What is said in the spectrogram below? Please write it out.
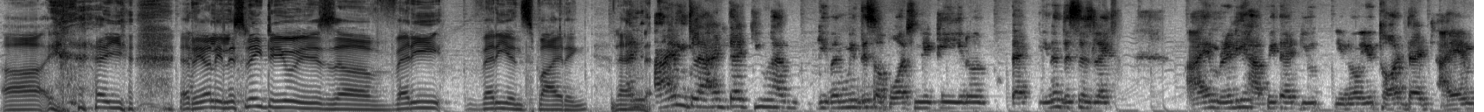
Uh, really, listening to you is uh, very, very inspiring. And, and i'm glad that you have given me this opportunity you know that you know this is like i am really happy that you you know you thought that i am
